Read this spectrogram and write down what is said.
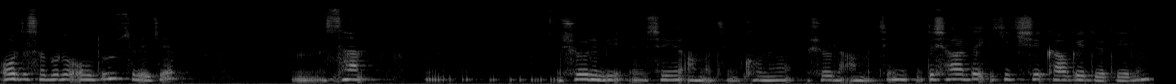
Orada sabırlı olduğun sürece sen şöyle bir e, şeyi anlatayım konuyu şöyle anlatayım. Dışarıda iki kişi kavga ediyor diyelim.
